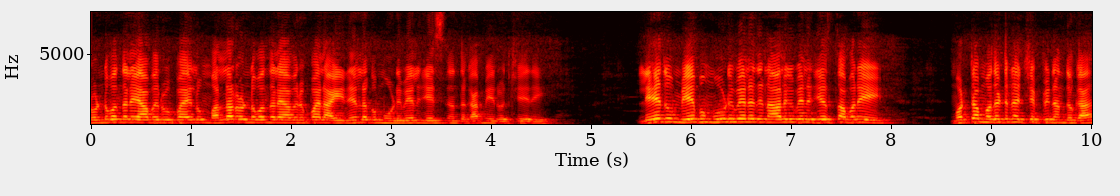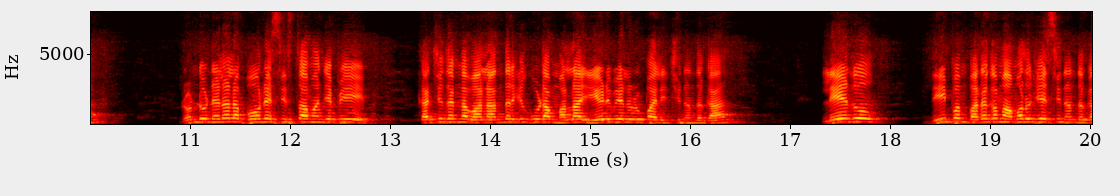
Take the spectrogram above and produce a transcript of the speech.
రెండు వందల యాభై రూపాయలు మళ్ళా రెండు వందల యాభై రూపాయలు ఐదేళ్ళకు మూడు వేలు చేసినందుక మీరు వచ్చేది? లేదు మేము మూడు వేలది నాలుగు వేలు చేస్తామని మొట్టమొదటిన చెప్పినందుక? రెండు నెలల బోనస్ ఇస్తామని చెప్పి ఖచ్చితంగా వాళ్ళందరికీ కూడా మళ్ళా ఏడు వేల రూపాయలు ఇచ్చినందుక? లేదు దీపం పథకం అమలు చేసినందుక?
